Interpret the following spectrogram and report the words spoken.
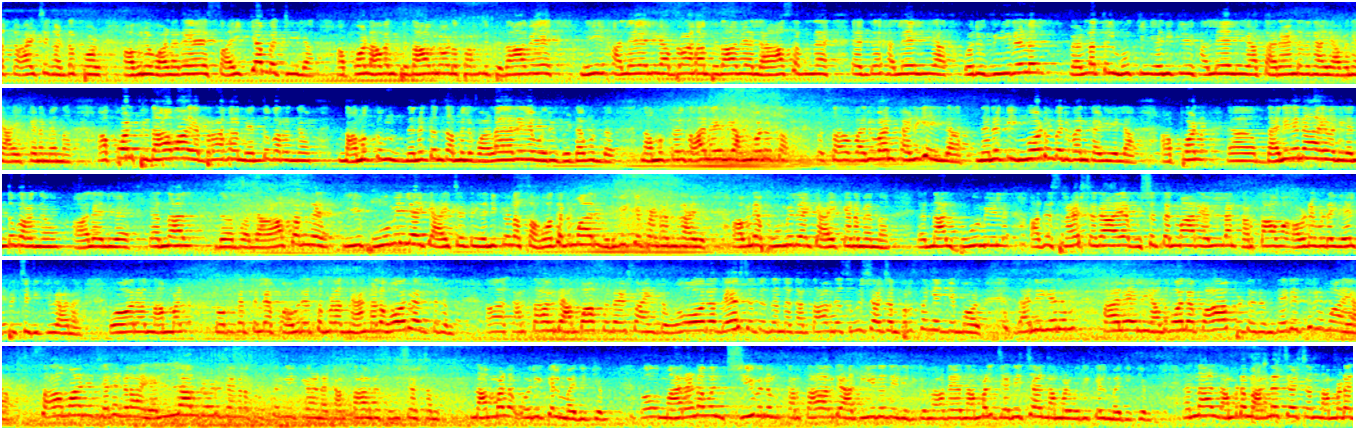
ആ കാഴ്ച കണ്ടപ്പോൾ അവന് വളരെ സഹിക്കാൻ പറ്റിയില്ല. അപ്പോൾ അവൻ പിതാവിനോട് പറഞ്ഞു പിതാവേ നീ ഹലേലിയ അബ്രഹാം പിതാവേ ലാസറിനെ എന്റെ ഹലേലിയ ഒരു വിരളിൽ വെള്ളത്തിൽ മുക്കി എനിക്ക് ഹല്ലേലിയ തരേണ്ടതിനായി അവനെ അയക്കണമെന്ന്. അപ്പോൾ പിതാവായ എബ്രഹാം എന്തു പറഞ്ഞു? നമുക്കും നിനക്കും തമ്മിൽ വളരെ ഒരു വിടവുണ്ട്. നമുക്ക് ഹാലേലി അങ്ങോട്ട് വരുവാൻ കഴിയയില്ല നിനക്ക് ഇങ്ങോട്ടും വരുവാൻ കഴിയില്ല. അപ്പോൾ ധനികനായവൻ എന്തു പറഞ്ഞു? ആലേലിയെ എന്നാൽ ലാസറിനെ ഈ ഭൂമിയിലേക്ക് അയച്ചിട്ട് എനിക്കുള്ള സഹോദരന്മാർ വിടുവിക്കപ്പെടേണ്ടതായി അവനെ ഭൂമിയിലേക്ക് അയക്കണമെന്ന്. എന്നാൽ ഭൂമിയിൽ അതിശ്രേഷ്ഠരായ വിശുദ്ധന്മാരെല്ലാം കർത്താവ് അവിടെ ഇവിടെ ഏൽപ്പിച്ചിരിക്കുകയാണ്. ഓരോ നമ്മൾ സ്വർഗത്തിലെ പൗരത്വമുള്ള ഞങ്ങൾ ഓരോരുത്തരും കർത്താവിന്റെ അംബാസഡേഴ്സ് ആയിട്ട് ഓരോ ദേശത്ത് നിന്ന് കർത്താവിന്റെ സുവിശേഷം പ്രസംഗിക്കുമ്പോൾ ധനികരും ഹലേലി അതുപോലെ പാവപ്പെട്ടവരും ദരിദ്രരുമായ സാമാന്യ ജനങ്ങളായ എല്ലാവരോടും ഞങ്ങൾ പ്രസംഗിക്കുകയാണ്. കർത്താവിന്റെ സുവിശേഷം നമ്മൾ ഒരിക്കൽ മരിക്കും. മരണവും ജീവനും കർത്താവിന്റെ അധീനതയിലിരിക്കുന്നു അതെ നമ്മൾ ജനിച്ചാൽ നമ്മൾ ഒരിക്കൽ മരിക്കും. എന്നാൽ നമ്മുടെ മരണശേഷം നമ്മുടെ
